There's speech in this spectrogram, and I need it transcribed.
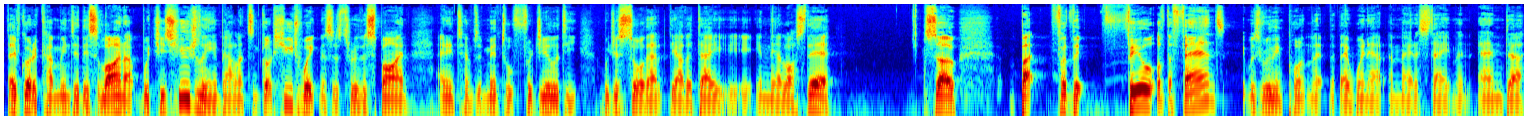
They've got to come into this lineup, which is hugely imbalanced and got huge weaknesses through the spine and in terms of mental fragility. We just saw that the other day in their loss there. So, but for the feel of the fans, it was really important that, that they went out and made a statement. And uh,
